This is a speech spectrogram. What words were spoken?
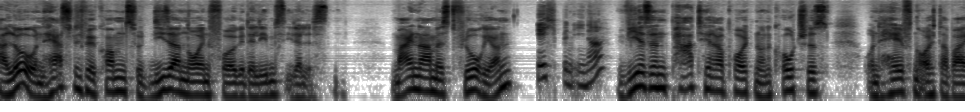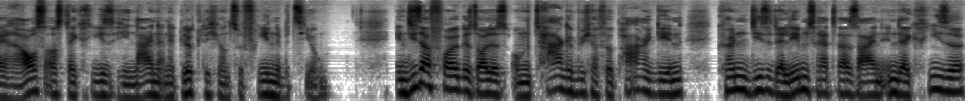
Hallo und herzlich willkommen zu dieser neuen Folge der Lebensidealisten. Mein Name ist Florian. Ich bin Ina. Wir sind Paartherapeuten und Coaches und helfen euch dabei raus aus der Krise hinein in eine glückliche und zufriedene Beziehung. In dieser Folge soll es um Tagebücher für Paare gehen. Können diese der Lebensretter sein in der Krise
